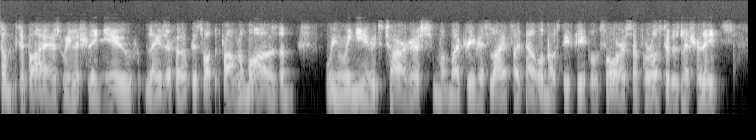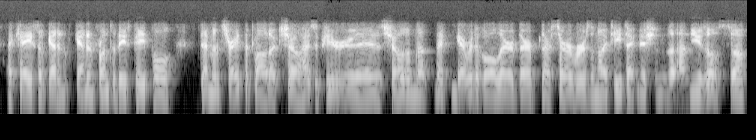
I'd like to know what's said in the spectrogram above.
somebody to buy. We literally knew laser focus what the problem was and we, we knew who to target. My previous life, I dealt with most of these people before. So for us, it was literally a case of getting get in front of these people, demonstrate the product, show how superior it is, show them that they can get rid of all their their, their servers and IT technicians and use us. So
